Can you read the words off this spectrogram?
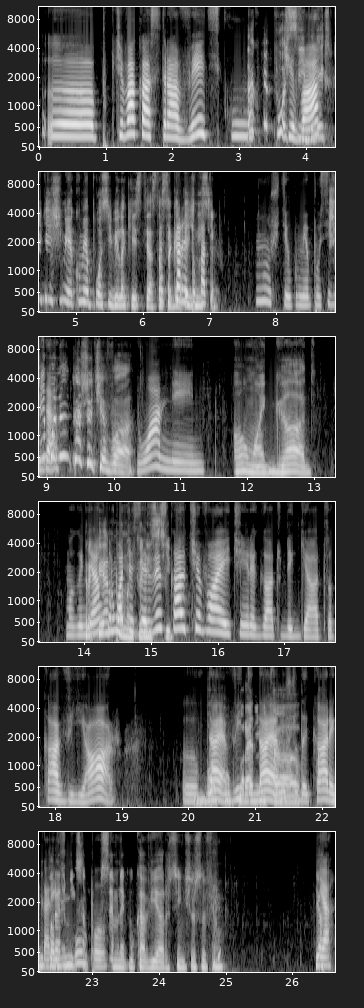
uh, ceva castraveți cu... Dar cum e posibil? Ceva? Explică și mie cum e posibilă chestia asta, Asta să e carne gătești tocată. nisip. Nu știu cum e posibil, Cine dar... mănâncă așa ceva? Doamne, Oh my god. mă că gândeam ea că, nu poate mănâncă servesc nisip. altceva aici în regatul de gheață, caviar. Uh, Bă, de-aia nu vită, părea de-aia nimic nu știu de care, nu care părea e nimic scumpă. să semne cu caviar, sincer să fiu. Ia. Ia.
